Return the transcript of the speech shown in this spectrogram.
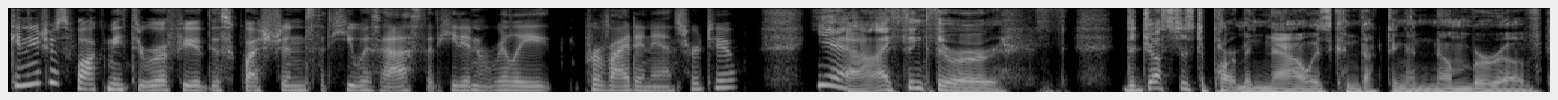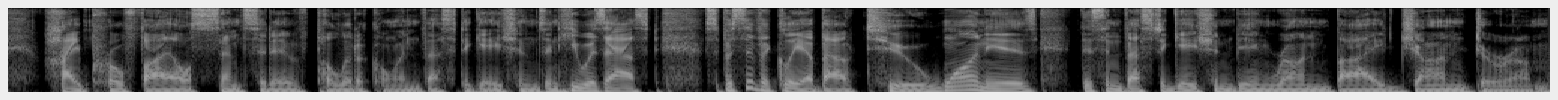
Can you just walk me through a few of these questions that he was asked that he didn't really provide an answer to? Yeah, I think there are. The Justice Department now is conducting a number of high profile, sensitive political investigations. And he was asked specifically about two. One is this investigation being run by John Durham.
